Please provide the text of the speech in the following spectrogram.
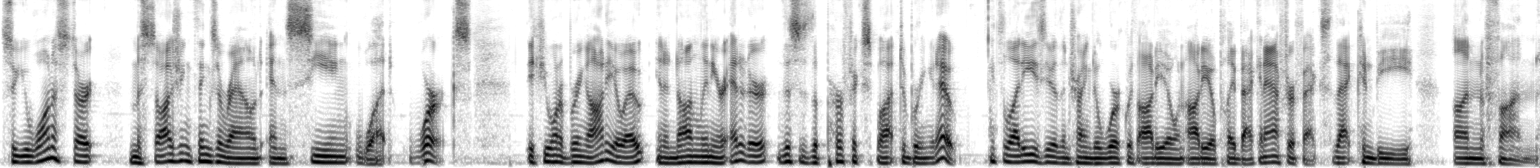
So you want to start massaging things around and seeing what works. If you want to bring audio out in a nonlinear editor, this is the perfect spot to bring it out. It's a lot easier than trying to work with audio and audio playback in After Effects. That can be unfun.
